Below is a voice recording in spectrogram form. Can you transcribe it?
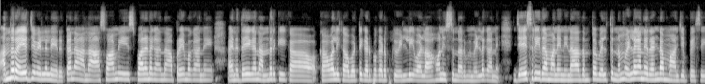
అందరూ అయోధ్య వెళ్ళలేరు. కానీ ఆ నా- స్వామి స్మరణ కానీ ఆ ప్రేమ కానీ ఆయన దయ కానీ అందరికీ కా కావాలి కాబట్టి గడప గడపకి వెళ్ళి వాళ్ళు ఆహ్వానిస్తున్నారు. మేము వెళ్ళగానే జై శ్రీరామ్ అనే నినాదంతో వెళ్తున్నాం. వెళ్ళగానే రండమ్మా అని చెప్పేసి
